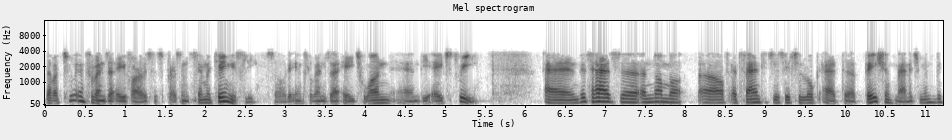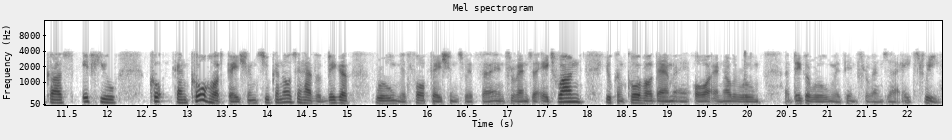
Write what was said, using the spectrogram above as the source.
there were two influenza A viruses present simultaneously, so the influenza H1 and the H3. And this has uh, a number of advantages if you look at uh, patient management, because if you co can cohort patients, you can also have a bigger room with four patients with uh, influenza H1. You can cohort them, uh, or another room, a bigger room with influenza H3.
